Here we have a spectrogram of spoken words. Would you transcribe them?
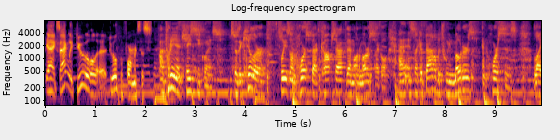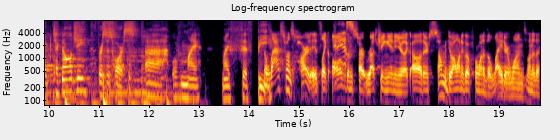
Yeah, exactly. Dual uh, dual performances. I'm putting in a chase sequence. So the killer flees on horseback, cops after them on a motorcycle. And it's like a battle between motors and horses, like technology versus horse. Uh, over my my fifth B. The last one's hard. It's like all of them start rushing in, and you're like, oh, there's so many. Do I want to go for one of the lighter ones? One of the.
